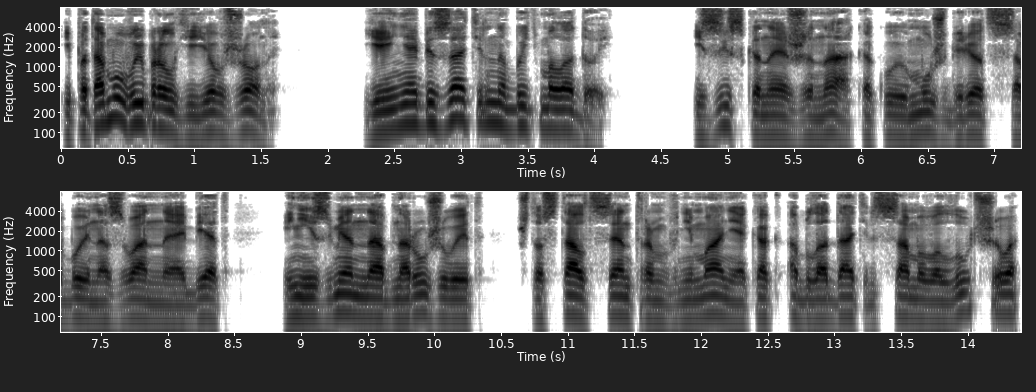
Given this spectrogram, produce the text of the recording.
и потому выбрал ее в жены. Ей не обязательно быть молодой. Изысканная жена, какую муж берет с собой на званный обед и неизменно обнаруживает, что стал центром внимания как обладатель самого лучшего,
